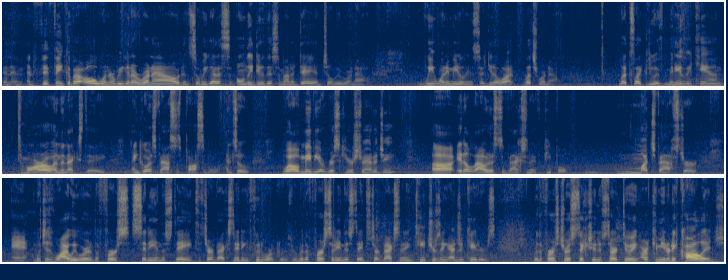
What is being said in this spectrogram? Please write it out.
and, and, and think about, oh, when are we going to run out? And so we got to only do this amount of day until we run out we went immediately and said, you know what? Let's run out. Let's like do as many as we can tomorrow and the next day and go as fast as possible. And so, while maybe a riskier strategy, uh, it allowed us to vaccinate people much faster, and, which is why we were the first city in the state to start vaccinating food workers. We were the first city in the state to start vaccinating teachers and educators. We're the first jurisdiction to start doing our community college.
